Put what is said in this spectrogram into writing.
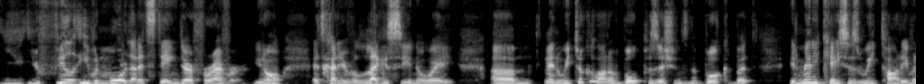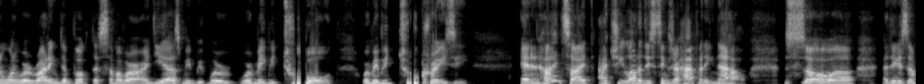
you, you, feel even more that it's staying there forever. You know, it's kind of a legacy in a way. Um, and we took a lot of bold positions in the book, but in many cases, we thought even when we were writing the book that some of our ideas maybe were, were maybe too bold or maybe too crazy. And in hindsight, actually, a lot of these things are happening now. So uh, I think it's a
